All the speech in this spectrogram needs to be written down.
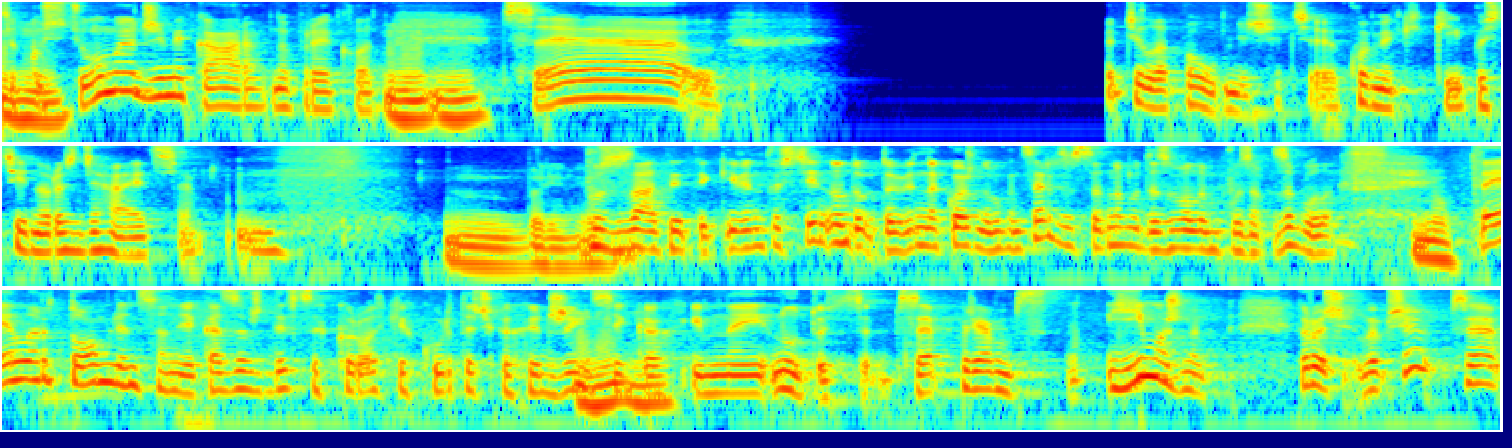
Це uh костюми Джиммі Кара, наприклад. uh Це хотіла поумнічати. Комік, який постійно роздягається. Блін, Пузатий такий. Він постійно, ну, тобто він на кожному концерті все одно буде з голим пузом. Забула. Ну. Тейлор Томлінсон, яка завжди в цих коротких курточках і джинсиках, uh-huh. і в неї. Ну, тобто це, це прям її можна. Коротше, взагалі, це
